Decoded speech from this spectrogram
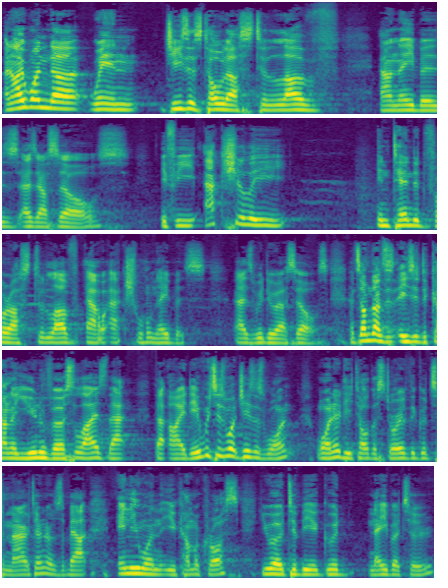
And I wonder when Jesus told us to love our neighbors as ourselves, if he actually intended for us to love our actual neighbors as we do ourselves. And sometimes it's easy to kind of universalize that, that idea, which is what Jesus want, wanted. He told the story of the Good Samaritan. It was about anyone that you come across, you owe to be a good neighbor to.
